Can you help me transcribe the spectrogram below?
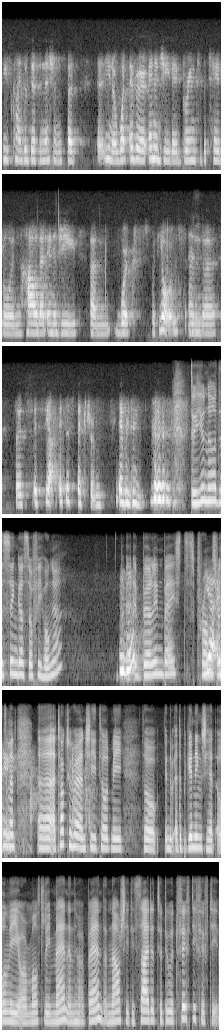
these kinds of definitions but uh, you know whatever energy they bring to the table and how that energy um, works with yours. And uh, so it's it's yeah, it's a spectrum. Everything. Do you know the singer Sophie Hunger? Mm -hmm. Berlin based from yeah, Switzerland. I, uh, I, talked to her and she told me so the, at the beginning she had only or mostly men in her band and now she decided to do it 50-50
